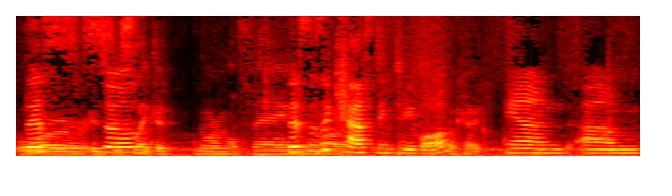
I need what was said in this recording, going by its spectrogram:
or This- is so- this like a normal thing? this is a or- casting table Okay. and um,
